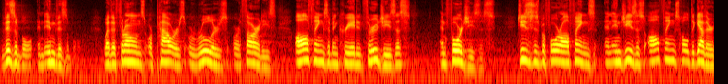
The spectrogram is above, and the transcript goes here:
visible and invisible, whether thrones or powers or rulers or authorities, all things have been created through Jesus and for Jesus. Jesus is before all things, and in Jesus, all things hold together.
